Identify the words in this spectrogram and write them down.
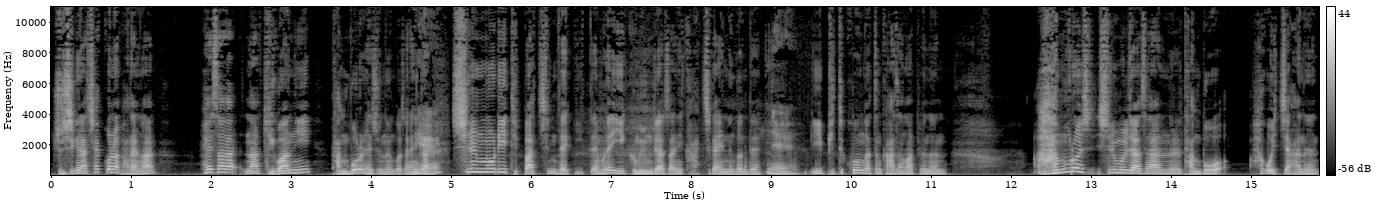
주식이나 채권을 발행한 회사나 기관이 담보를 해주는 거잖아요. 그러니까 예. 실물이 뒷받침되기 때문에 이 금융자산이 가치가 있는 건데 예. 이 비트코인 같은 가상화폐는 아무런 실물 자산을 담보하고 있지 않은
